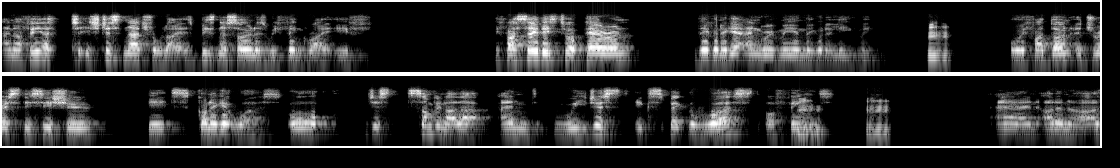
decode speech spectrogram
and I think it's just natural. Like as business owners, we think, right, if if I say this to a parent, they're going to get angry with me and they're going to leave me. Mm-hmm. Or if I don't address this issue, it's going to get worse. Or just something like that. And we just expect the worst of Mm-hmm. things. Mhm. And I don't know. I,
